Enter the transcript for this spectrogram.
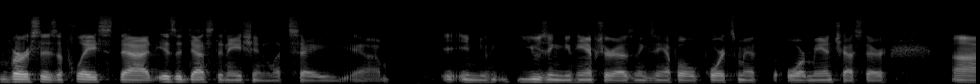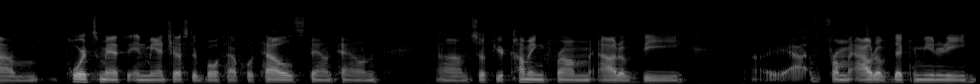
versus a place that is a destination, let's say um, in New, using New Hampshire as an example, Portsmouth or Manchester. Um, Portsmouth and Manchester both have hotels downtown. Um, so if you're coming from out of the uh, from out of the community,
